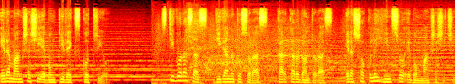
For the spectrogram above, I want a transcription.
এরা মাংসাশী এবং টিরেক্স গোত্রীয়। স্টিগোরাসাস, গিগানোটোসোরাস, কারকারোডন্টোরাস, এরা সকলেই হিংস্র এবং মাংসাশী ছিল।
